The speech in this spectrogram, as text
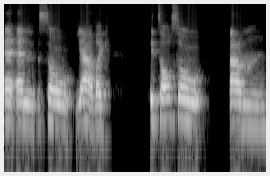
and, and, so yeah like it's also um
